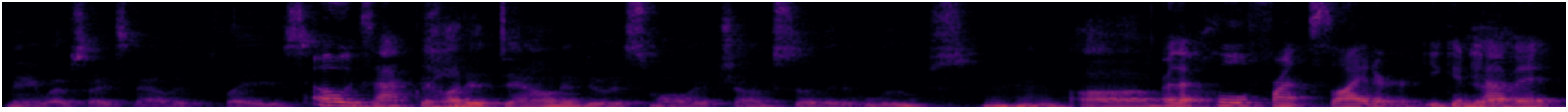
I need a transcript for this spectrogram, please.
many websites now that plays Oh, exactly. cut it down into its smaller chunks so that it loops. Um, or that whole front slider. You can have it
